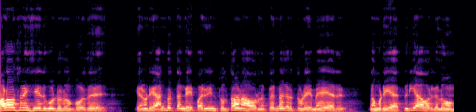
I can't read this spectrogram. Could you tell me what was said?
ஆலோசனை செய்து கொண்டிருந்த போது என்னுடைய அன்பு தங்கை பர்வீன் சுல்தானா அவர்களும் பெருநகரத்துடைய மேயர் நம்முடைய பிரியா அவர்களும்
